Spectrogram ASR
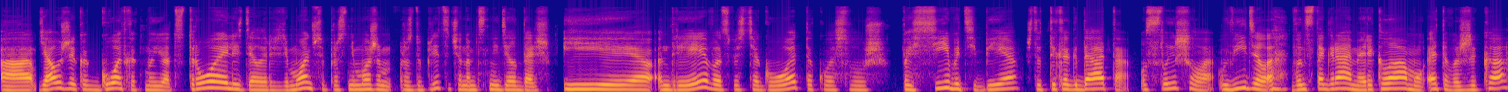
А я уже как год, как мы ее отстроили, сделали ремонт, все просто не можем раздуплиться, что нам с ней делать дальше. И Андрей вот спустя год такой, слушай, Спасибо тебе, что ты когда-то услышала, увидела в Инстаграме рекламу этого ЖК,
